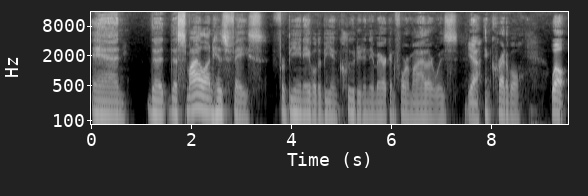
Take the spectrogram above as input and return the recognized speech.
and the the smile on his face for being able to be included in the American Four Miler was yeah incredible. Well,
